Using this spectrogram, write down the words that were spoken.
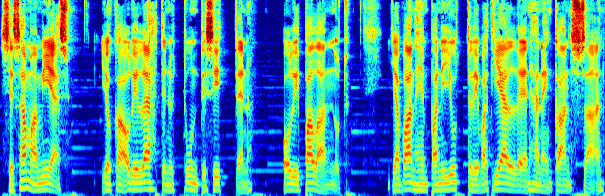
se sama mies, joka oli lähtenyt tunti sitten, oli palannut, ja vanhempani juttelivat jälleen hänen kanssaan.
